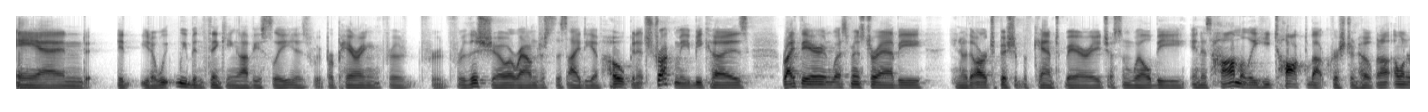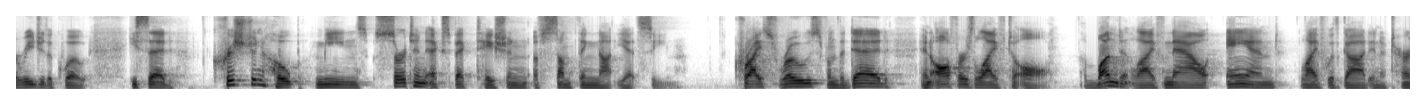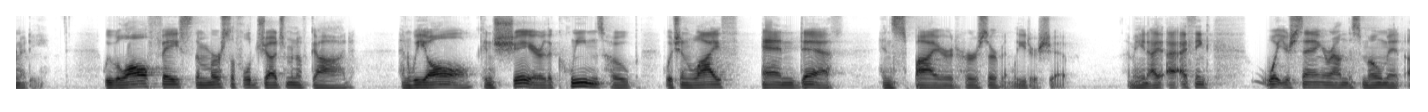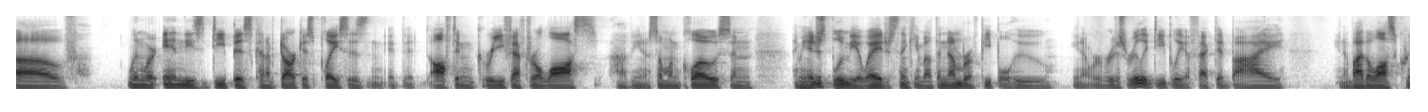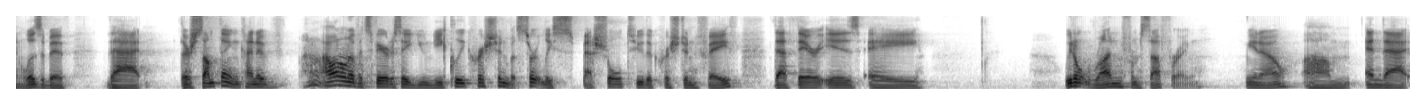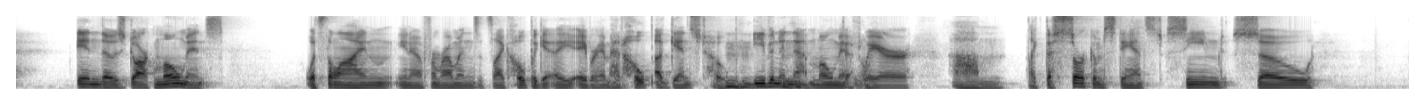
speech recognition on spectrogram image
and it, you know, we, we've been thinking obviously as we're preparing for, for, for this show around just this idea of hope. And it struck me because right there in Westminster Abbey, you know, the Archbishop of Canterbury, Justin Welby, in his homily, he talked about Christian hope. And I, I want to read you the quote. He said, Christian hope means certain expectation of something not yet seen. Christ rose from the dead and offers life to all, abundant life now and life with God in eternity we will all face the merciful judgment of God, and we all can share the Queen's hope, which in life and death inspired her servant leadership. I mean, I, I think what you're saying around this moment of when we're in these deepest, kind of darkest places, and it, it, often grief after a loss of you know someone close, and I mean, it just blew me away just thinking about the number of people who you know were, were just really deeply affected by you know by the loss of Queen Elizabeth. That there's something kind of I don't, I don't know if it's fair to say uniquely Christian, but certainly special to the Christian faith that there is a we don't run from suffering, you know, um, and that in those dark moments, what's the line, you know, from Romans? It's like hope against Abraham had hope against hope, mm-hmm. even in mm-hmm. that moment Definitely. where, um, like the circumstance seemed so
